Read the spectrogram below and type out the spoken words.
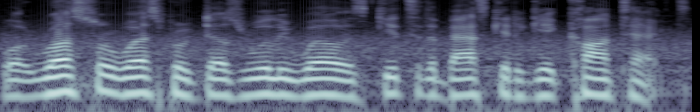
what Russell Westbrook does really well is get to the basket and get contact,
